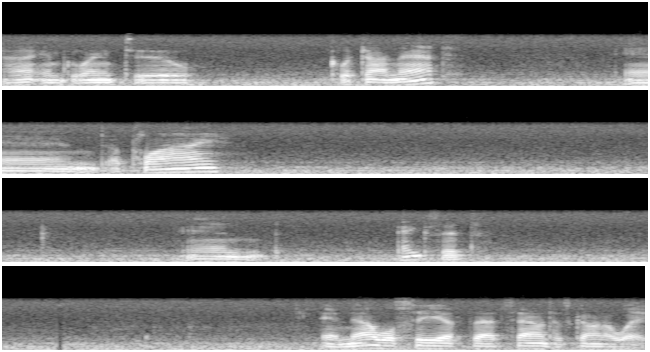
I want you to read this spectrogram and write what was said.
I am going to click on that and apply. And exit and now we'll see if that sound has gone away.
